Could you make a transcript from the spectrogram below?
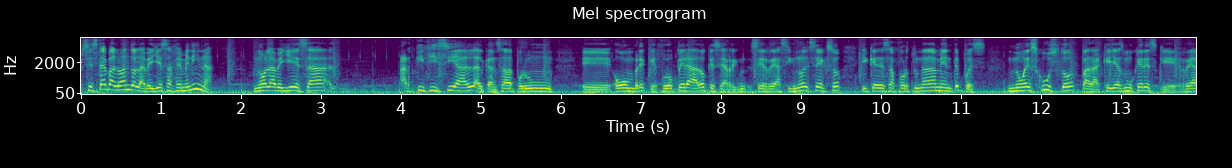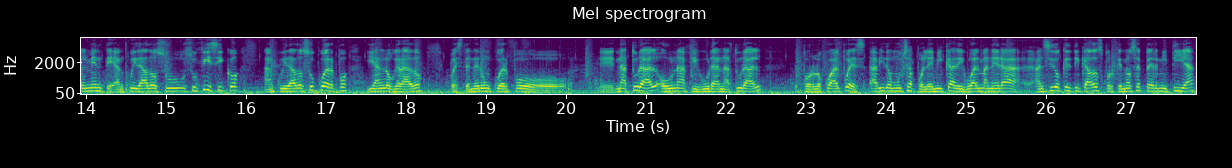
se está evaluando la belleza femenina, no la belleza artificial alcanzada por un eh, hombre que fue operado, que se, reasignó el sexo y que desafortunadamente pues no es justo para aquellas mujeres que realmente han cuidado su, su físico, han cuidado su cuerpo y han logrado pues tener un cuerpo eh, natural o una figura natural por lo cual pues ha habido mucha polémica, de igual manera han sido criticados porque no se permitía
